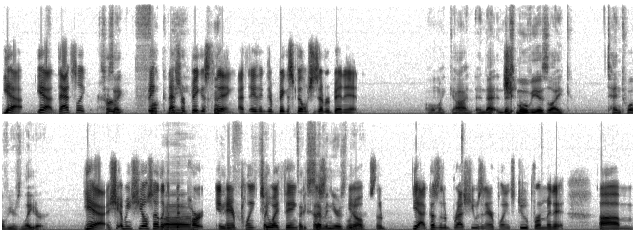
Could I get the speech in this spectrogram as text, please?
yeah, yeah. That's like her. She's like, big, "Fuck that's her biggest thing. I, th- I think the biggest film she's ever been in. Oh my god! And that and this movie is like 10, 12 years later. Yeah, she. I mean, she also had like a Uh, bit part in 80 Airplane Two. like- I think like because, seven years you know, later. 'cause the- yeah, because of the breast, she was in Airplanes Two for a minute. Um,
